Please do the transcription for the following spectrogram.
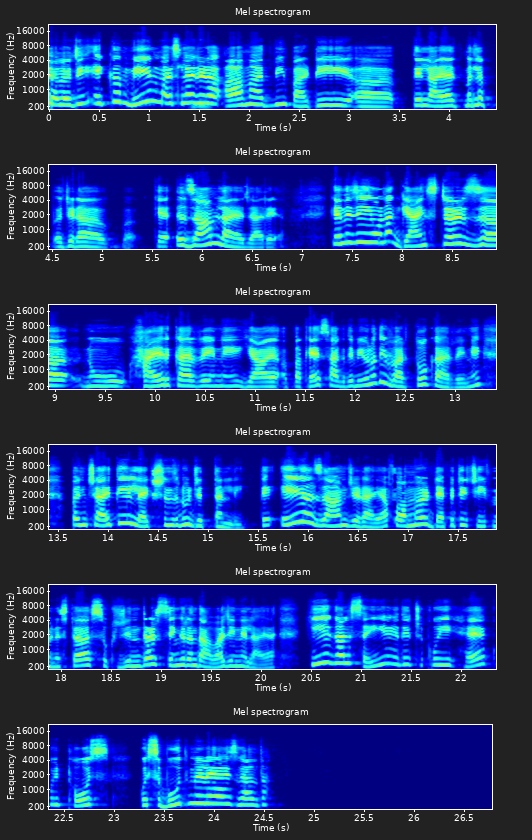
ਚਲੋ ਜੀ, ਇੱਕ ਮੇਨ ਮਸਲਾ ਜਿਹੜਾ ਆਮ ਆਦਮੀ ਪਾਰਟੀ ਤੇ ਲਾਇਆ, ਮਤਲਬ ਜਿਹੜਾ ਇਲਜ਼ਾਮ ਲਾਇਆ ਜਾ ਰਿਹਾ। ਹੈ ਕਹਿੰਦੇ ਜੀ, ਉਹ ਨਾ ਗੈਂਗਸਟਰਸ ਨੂੰ ਹਾਇਰ ਕਰ ਰਹੇ ਨੇ ਜਾਂ ਆਪਾਂ ਕਹਿ ਸਕਦੇ ਵੀ ਉਹਨਾਂ ਦੀ ਵਰਤੋਂ ਕਰ ਰਹੇ ਨੇ ਪੰਚਾਇਤੀ ਇਲੈਕਸ਼ਨਸ ਨੂੰ ਜਿੱਤਣ ਲਈ। ਤੇ ਇਹ ਇਲਜ਼ਾਮ ਜਿਹੜਾ ਆ former deputy chief minister Sukhjinder Singh Randhawa ji ਨੇ ਲਾਇਆ। ਕੀ ਇਹ ਗੱਲ ਸਹੀ ਹੈ? ਇਹਦੇ ਚ ਕੋਈ ਹੈ, ਕੋਈ ਠੋਸ, ਕੋਈ ਸਬੂਤ ਮਿਲਿਆ ਇਸ ਗੱਲ ਦਾ?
